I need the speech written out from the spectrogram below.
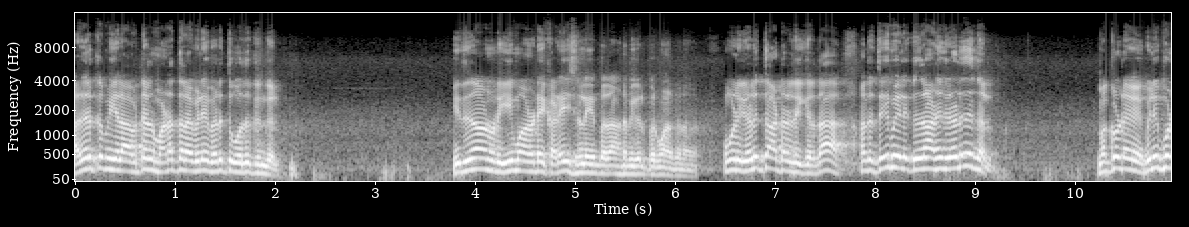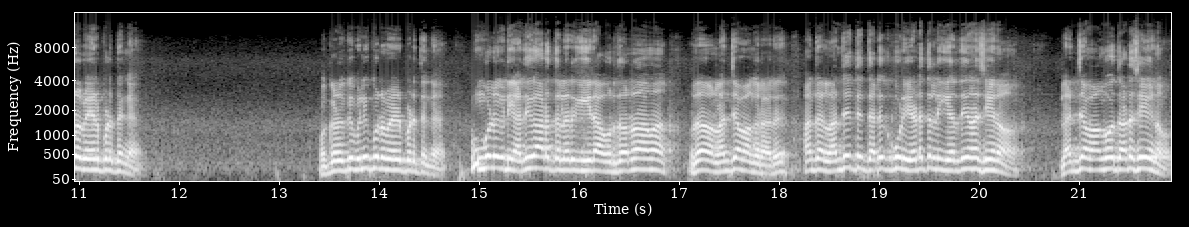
அதற்கும் இயலாவிட்டால் மனத்தளவிலே வெறுத்து ஒதுக்குங்கள். இதுதான் உங்களுடைய ஈமானுடைய கடைசி நிலை என்பதாக நபிகள் பெருமாள் சொன்னாங்க. உங்களுக்கு எழுத்தாற்றல் இருக்கிறதா? அந்த தீமைகளுக்கு எதிராக நீங்கள் எழுதுங்கள். மக்களுடைய விழிப்புணர்வை ஏற்படுத்துங்க. மக்களுக்கு விழிப்புணர்வு ஏற்படுத்துங்க. உங்களுக்கு நீ அதிகாரத்தில் இருக்கீங்களா ஒரு தடவை உதாரணம் லஞ்சம் வாங்குறாரு. அந்த லஞ்சத்தை தடுக்கக்கூடிய இடத்துல நீங்கள் இருந்து என்ன செய்யணும்? லஞ்சம் வாங்குவது தடை செய்யணும்.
